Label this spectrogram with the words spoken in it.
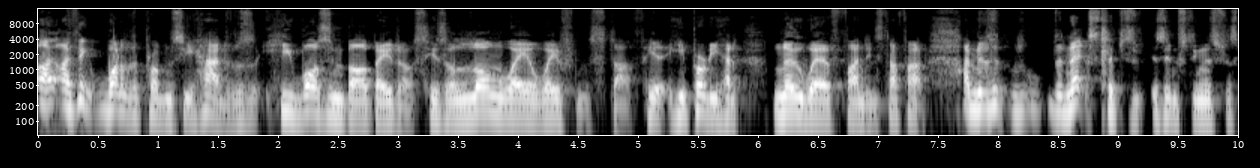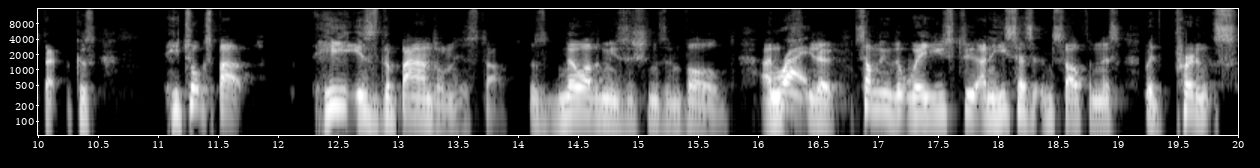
I, I think one of the problems he had was he was in Barbados. He's a long way away from stuff. He, he probably had no way of finding stuff out. I mean, the, the next clip is, is interesting in this respect because he talks about he is the band on his stuff. There's no other musicians involved, and Right. you know something that we're used to. And he says it himself in this with Prince,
